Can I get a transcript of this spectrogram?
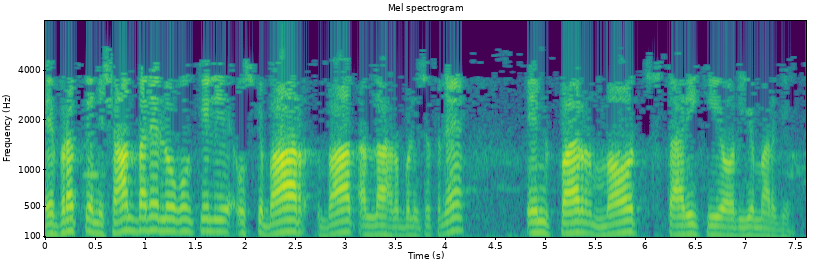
عبرت کے نشان بنے لوگوں کے لیے، اس کے بار بعد اللہ رب العزت نے ان پر موت تاری کی اور یہ مر گئے۔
